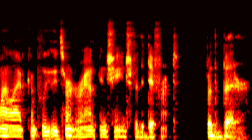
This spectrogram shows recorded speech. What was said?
my life completely turned around and changed for the different, for the better.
